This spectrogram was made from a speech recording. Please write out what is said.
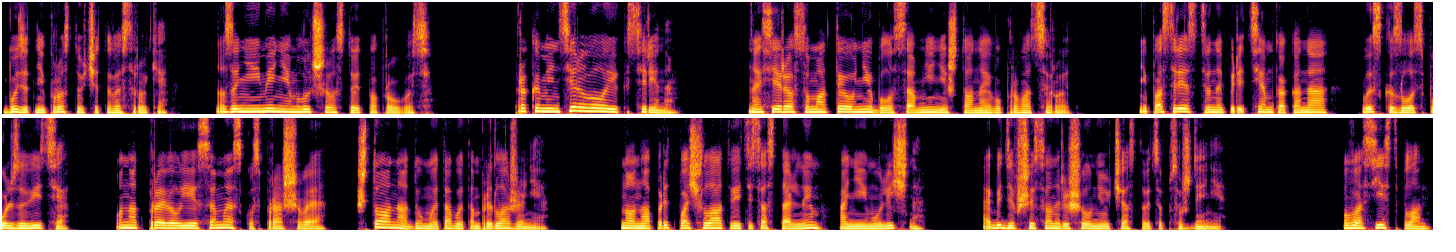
Будет непросто, учитывая сроки но за неимением лучшего стоит попробовать. Прокомментировала Екатерина. На сей раз у Матео не было сомнений, что она его провоцирует. Непосредственно перед тем, как она высказалась в пользу Вити, он отправил ей смс спрашивая, что она думает об этом предложении. Но она предпочла ответить остальным, а не ему лично. Обидевшись, он решил не участвовать в обсуждении. «У вас есть план?»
